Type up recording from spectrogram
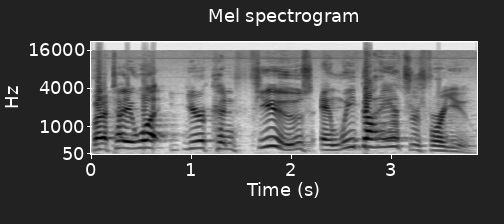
But I tell you what, you're confused, and we've got answers for you.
